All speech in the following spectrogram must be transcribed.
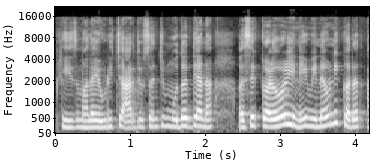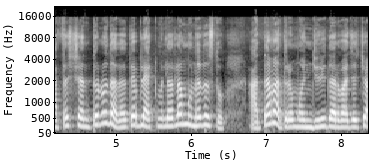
प्लीज मला एवढी चार दिवसांची मुदत द्या ना असे कळवळीने विनवणी करत आता शंतनू दादा त्या ब्लॅकमेलरला म्हणत असतो. आता मात्र मंजिरी दरवाजाच्या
